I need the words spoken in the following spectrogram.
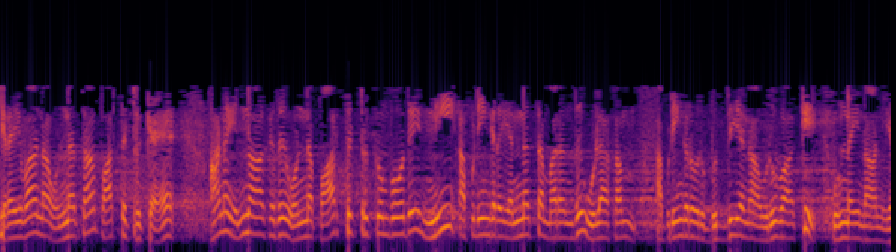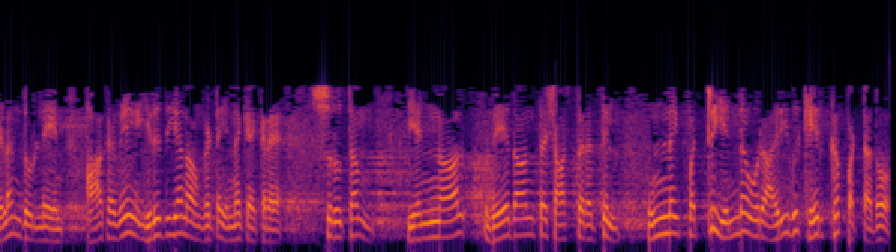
இறைவா நான் உன்னைத்தான் பார்த்துட்டு இருக்கேன் ஆனா என்ன ஆகுது உன்னை பார்த்துட்டு இருக்கும் போதே நீ அப்படிங்கிற எண்ணத்தை மறந்து உலகம் அப்படிங்கிற ஒரு புத்தியை நான் உருவாக்கி உன்னை நான் இழந்துள்ளேன். ஆகவே இறுதியா நான் உங்ககிட்ட என்ன கேக்குறேன் ஸ்ருதம். என்னால் வேதாந்த சாஸ்திரத்தில் உன்னை பற்றி என்ன ஒரு அறிவு கேட்கப்பட்டதோ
